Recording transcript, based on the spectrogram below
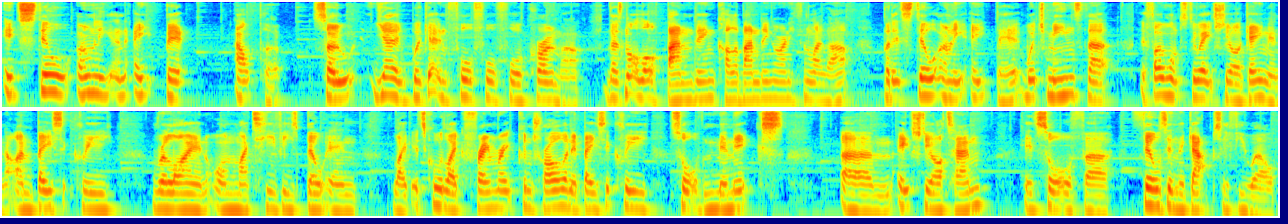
it's still only an 8 bit output. So, yeah, we're getting 444 chroma. There's not a lot of banding, color banding, or anything like that, but it's still only 8 bit, which means that if I want to do HDR gaming, I'm basically relying on my TV's built in, like, it's called like frame rate control, and it basically sort of mimics um, HDR10. It sort of uh, fills in the gaps, if you will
